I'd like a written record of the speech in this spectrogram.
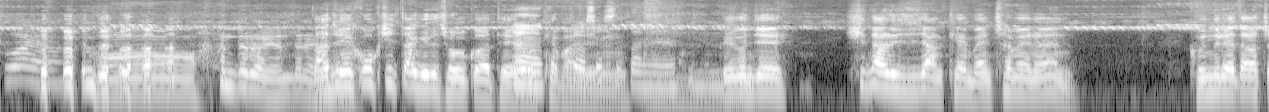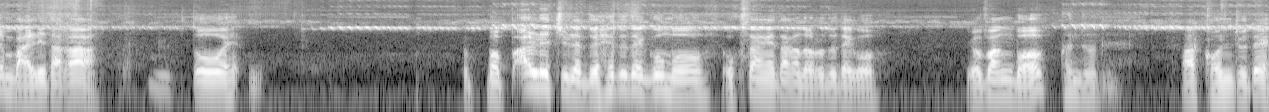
좋아요. 어, 흔들어요, 흔들어요. 나중에 꼭지 따기도 좋을 것 같아요. 이렇게 말리면. 말리면. 그리고 이제 휘날리지 않게 맨 처음에는 그늘에다가 좀 말리다가 또 뭐 빨래줄에도 해도 되고 뭐 옥상에다가 널어도 되고 요 방법 건조대. 아 건조대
